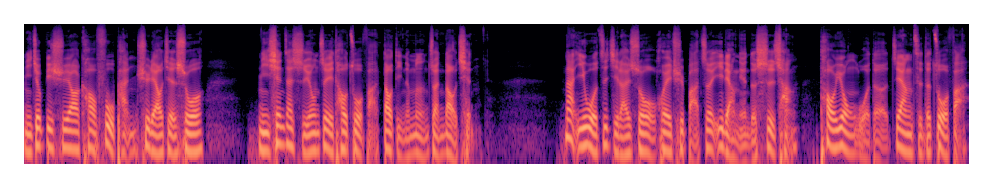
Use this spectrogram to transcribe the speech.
你就必须要靠复盘去了解，说你现在使用这一套做法到底能不能赚到钱。那以我自己来说，我会去把这一两年的市场套用我的这样子的做法，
